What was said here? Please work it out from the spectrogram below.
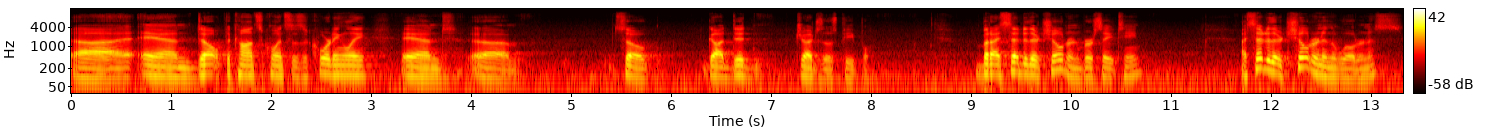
uh, and dealt the consequences accordingly. And um, so God did judge those people. But I said to their children, verse 18, I said to their children in the wilderness,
